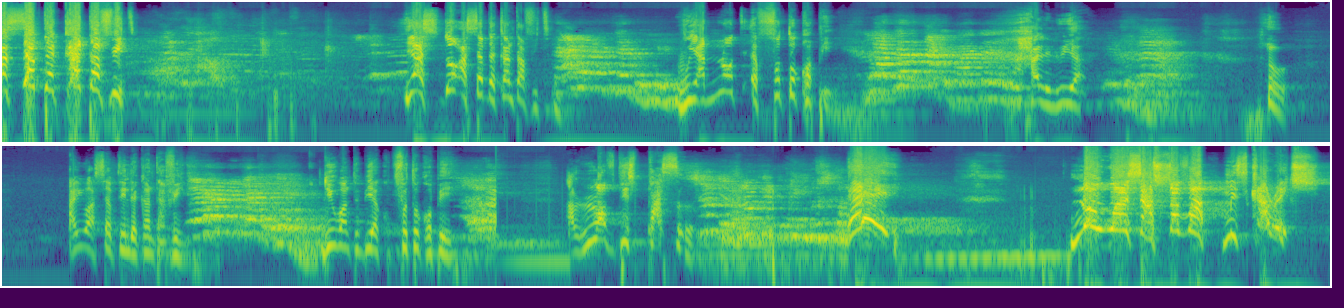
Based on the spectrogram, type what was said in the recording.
accept the counterfeit. Yes, don't accept the counterfeit. We are not a photocopy. Hallelujah. No. Are you accepting the counterfeit? Do you want to be a photocopy? I love this parcel. Hey! No one shall suffer miscarriage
